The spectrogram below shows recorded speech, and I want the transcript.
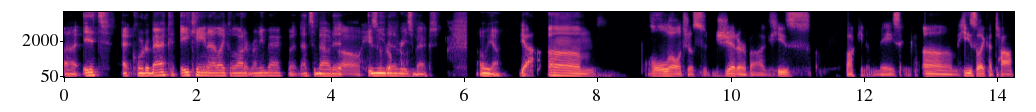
uh, it at quarterback. Achane, I like a lot at running back, but that's about it. Oh, Give he's me a the problem. Razorbacks. Oh yeah, yeah, Um, a little just jitterbug. He's fucking amazing. Um, he's like a top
